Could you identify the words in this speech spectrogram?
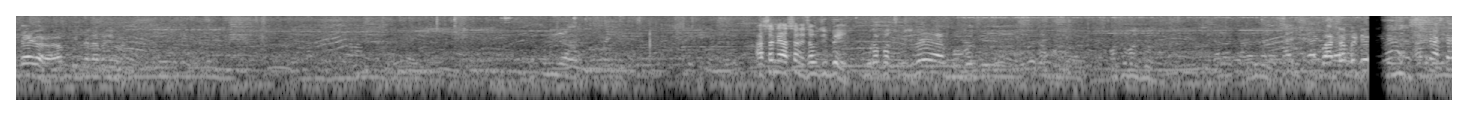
काय करा आपल्याला আসা নেই আসা নেই সব জিবে, পুরা পচু জিবে, আর ভোগ জিবে পচু পচু বাটা বেটে আস্তে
